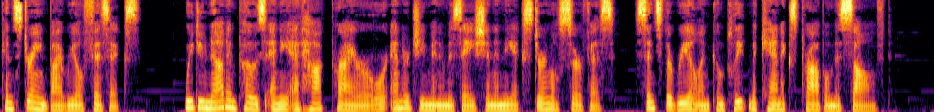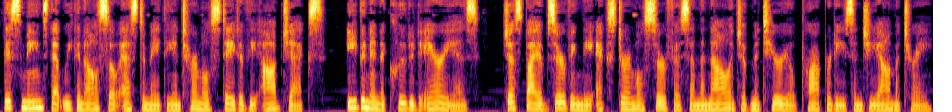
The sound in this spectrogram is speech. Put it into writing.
constrained by real physics. We do not impose any ad hoc prior or energy minimization in the external surface, since the real and complete mechanics problem is solved. This means that we can also estimate the internal state of the objects, even in occluded areas, just by observing the external surface and the knowledge of material properties and geometry.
